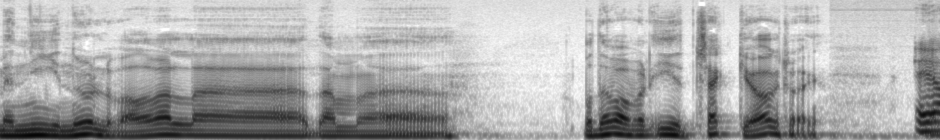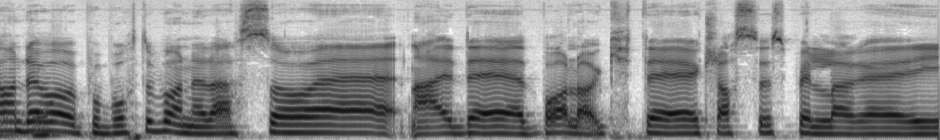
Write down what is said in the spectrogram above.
med 9-0, var det vel? Eh, de, og det var vel i Tsjekkia òg, tror jeg? Ja, det var jo på bortebane der, så nei, det er et bra lag. Det er klassespillere i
